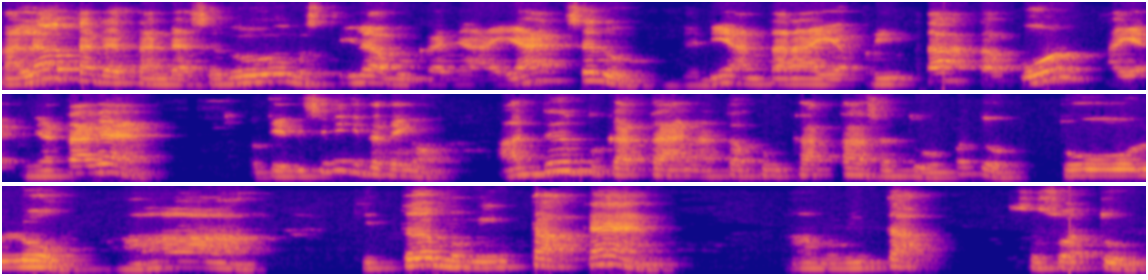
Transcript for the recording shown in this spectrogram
Kalau tak ada tanda seru, mestilah bukannya ayat seru. Jadi antara ayat perintah ataupun ayat penyata kan? Okey, di sini kita tengok. Ada perkataan ataupun kata satu. Apa tu? Tolong. Ha, kita meminta kan? Ha, meminta sesuatu.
